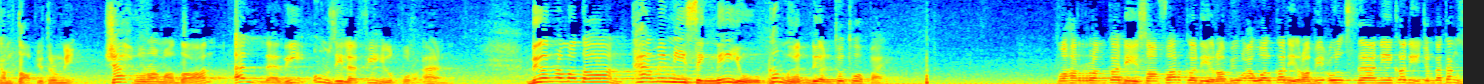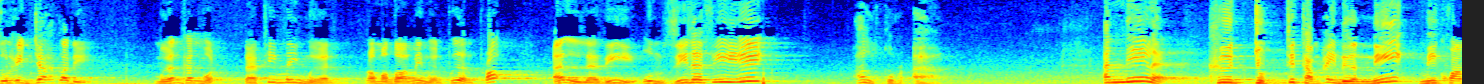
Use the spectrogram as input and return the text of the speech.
คำตอบอยู่ตรงนี้ชาฮรุรอมฎอนอัลลซีอุนซิลฟีฮิลกุรอานเดือนรอมฎอนถ้าไม่มีสิ่งนี้อยู่ก็เหมือนเดือนทั่ว ๆ ไปมุฮัรรอมก็ดีซอฟาร์ก็ดีรอบิอุอวัลก็ดีรอบิอุลซานีก็ดีจนกระทั่งซุลฮิจญะก็ดี เหมือนกันหมด แต่ที่ไม่เหมือนรอมฎอนไม่เหมือนเพื่อน เพราะالذي أنزل فيه القرآنอันนี้แหละ คือจุดที่ทำให้เดือนนี้มีความ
